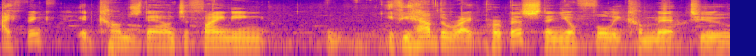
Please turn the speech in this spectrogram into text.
I think it comes down to finding if you have the right purpose, then you'll fully commit to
